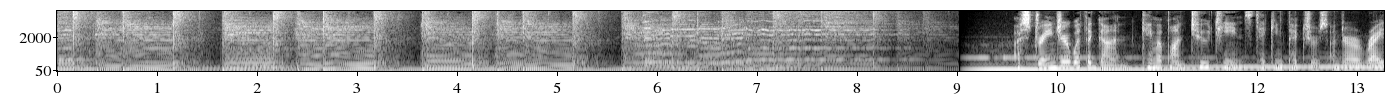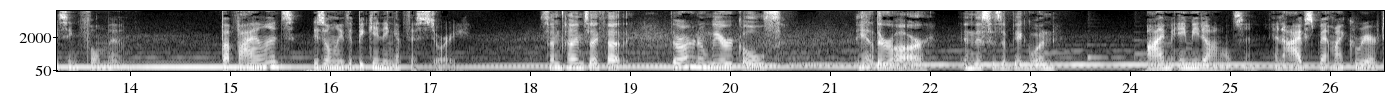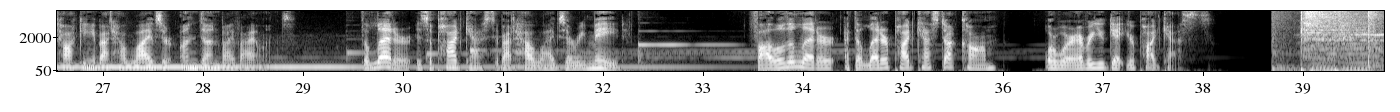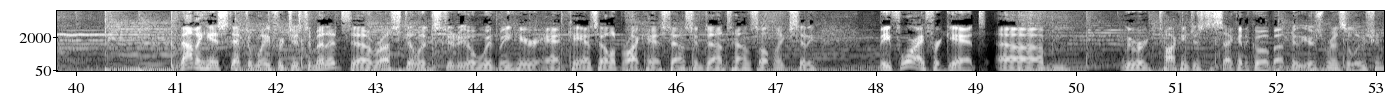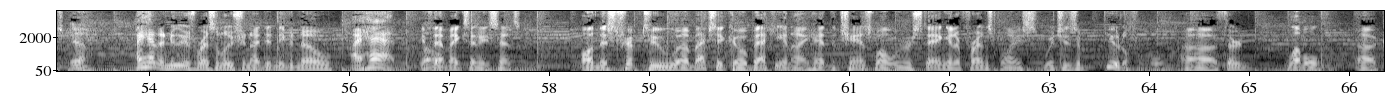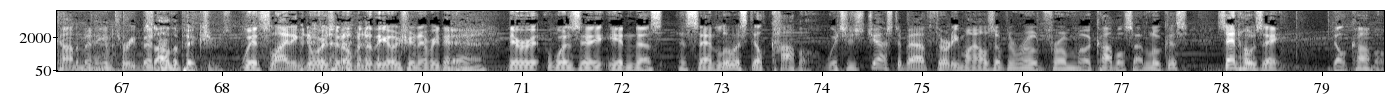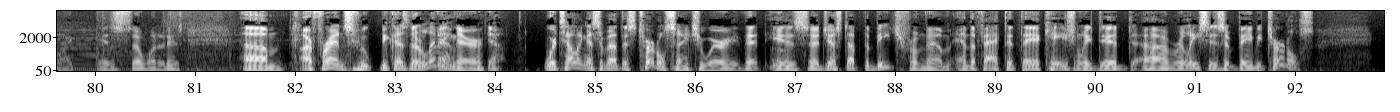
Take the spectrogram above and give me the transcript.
A stranger with a gun came upon two teens taking pictures under a rising full moon. But violence is only the beginning of this story. Sometimes I thought, there are no miracles. Yeah, there are, and this is a big one. I'm Amy Donaldson, and I've spent my career talking about how lives are undone by violence. The Letter is a podcast about how lives are remade. Follow The Letter at theletterpodcast.com or wherever you get your podcasts. Nami has stepped away for just a minute. Uh, Russ still in studio with me here at KSL, a broadcast house in downtown Salt Lake City. Before I forget, um, we were talking just a second ago about New Year's resolutions. Yeah. I had a New Year's resolution I didn't even know I had, if Oh. that makes any sense. On this trip to uh, Mexico, Becky and I had the chance while we were staying at a friend's place, which is a beautiful uh, third level uh, condominium, three bedroom Saw the pictures. with sliding doors and open to the ocean every day. Yeah. There was a in uh, San Luis del Cabo, which is just about 30 miles up the road from uh, Cabo San Lucas. San Jose del Cabo I- is uh, what it is. Um, our friends who, because they're living Yeah, there, yeah. were telling us about this turtle sanctuary that is uh, just up the beach from them, and the fact that they occasionally did uh, releases of baby turtles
